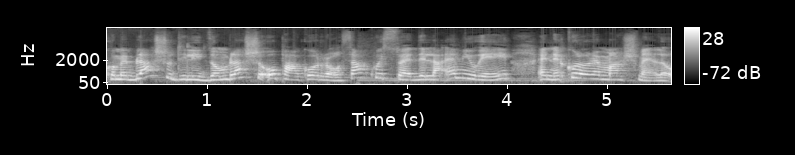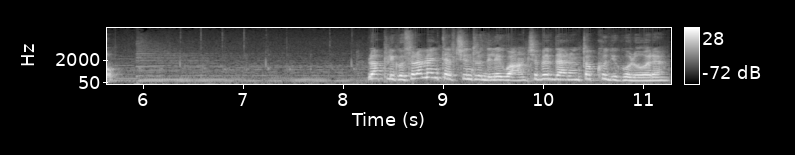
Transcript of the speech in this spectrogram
Come blush utilizzo un blush opaco rosa, questo è della MUA e nel colore Marshmallow. Lo applico solamente al centro delle guance per dare un tocco di colore.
